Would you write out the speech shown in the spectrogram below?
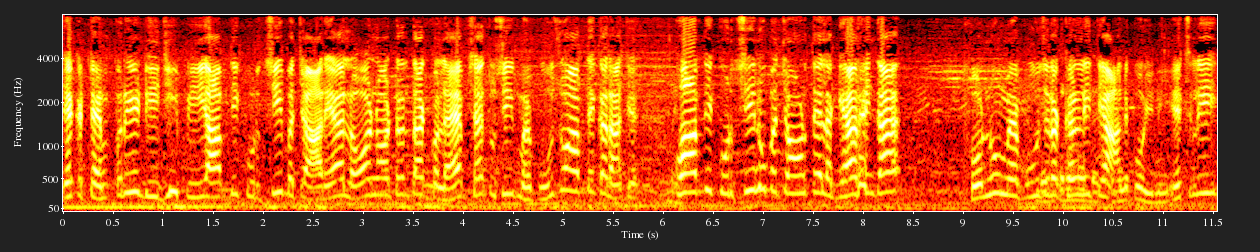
ਇੱਕ ਟੈਂਪਰੇਰੀ ਡੀਜੀਪੀ ਆਪਦੀ ਕੁਰਸੀ ਬਚਾ ਰਿਹਾ ਲਾਅ ਐਂਡ ਆਰਡਰ ਦਾ ਕੋਲੈਪਸ ਹੈ। ਤੁਸੀਂ ਮਹਿਫੂਜ਼ ਹੋ ਆਪਦੇ ਘਰਾਂ 'ਚ? ਉਹ ਆਪਦੀ ਕੁਰਸੀ ਨੂੰ ਬਚਾਉਣ ਤੇ ਲੱਗਿਆ ਰਹਿੰਦਾ। ਤੁਹਾਨੂੰ ਮਹਿਫੂਜ਼ ਰੱਖਣ ਲਈ ਧਿਆਨ ਕੋਈ ਨਹੀਂ। ਇਸ ਲਈ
